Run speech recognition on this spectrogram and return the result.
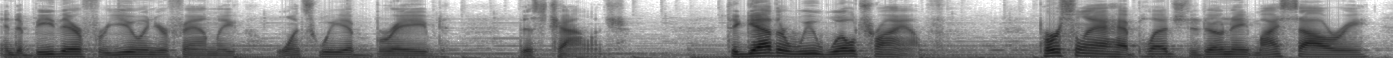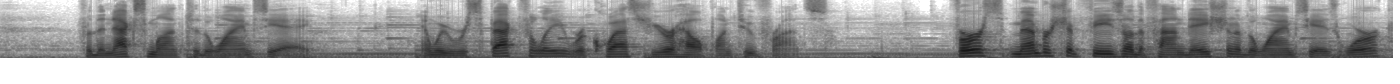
and to be there for you and your family once we have braved this challenge. Together we will triumph. Personally, I have pledged to donate my salary for the next month to the YMCA, and we respectfully request your help on two fronts. First, membership fees are the foundation of the YMCA's work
